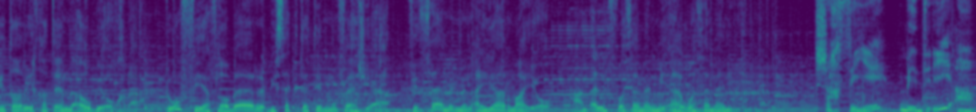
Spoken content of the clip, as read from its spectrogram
بطريقة أو بأخرى. توفي فلوبير بسكتة مفاجئة في الثامن من أيار مايو عام 1880 شخصية بدقيقة.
